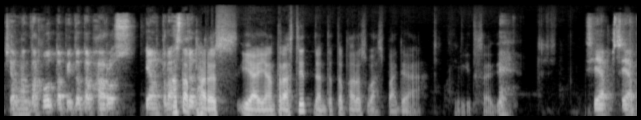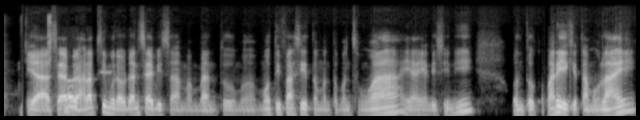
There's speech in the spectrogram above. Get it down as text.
Jangan takut tapi tetap harus yang trusted. Tetap harus ya yang trusted dan tetap harus waspada. Begitu saja. Eh, siap, siap. Ya, saya berharap sih mudah-mudahan saya bisa membantu memotivasi teman-teman semua ya yang di sini untuk mari kita mulai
